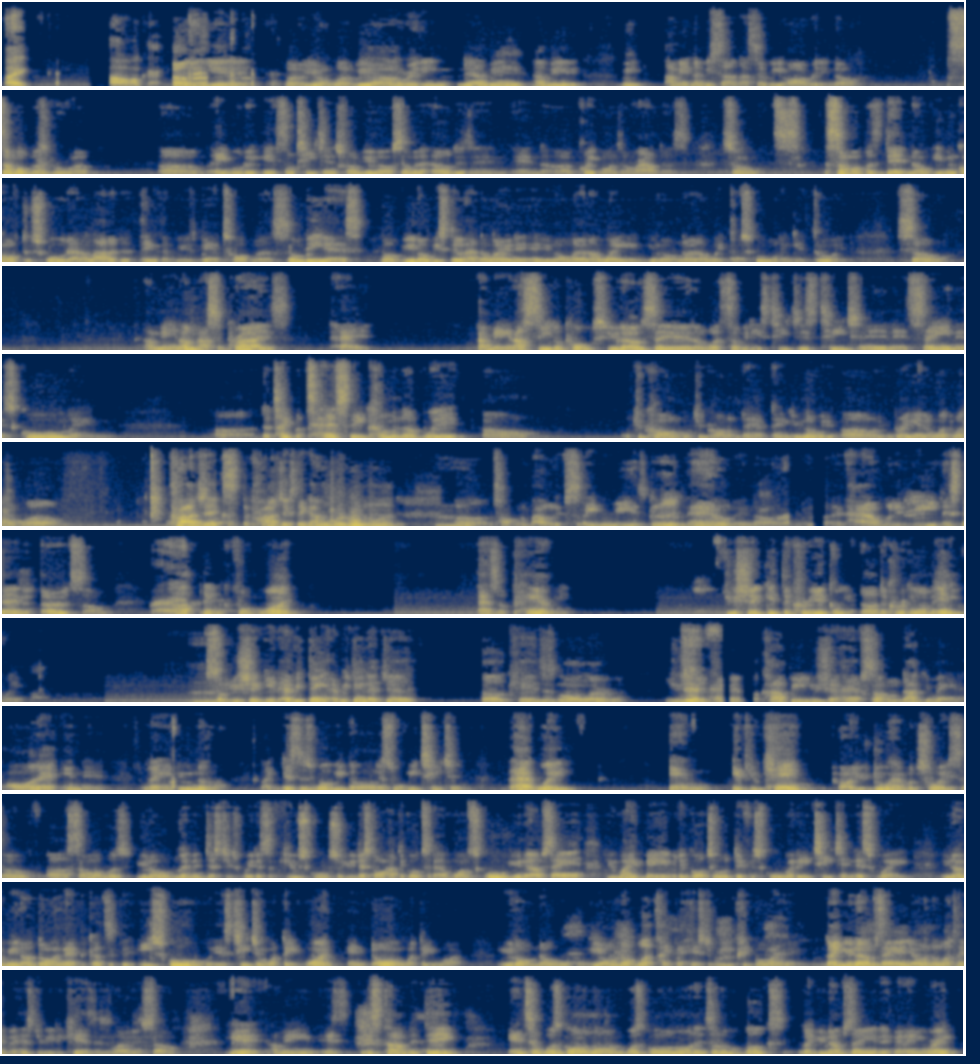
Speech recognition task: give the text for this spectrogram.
Like, oh, okay. oh yeah. Well, you what we already. You know what I mean? I mean, we. I mean, let me sound. I said we already know. some of us grew up uh, able to get some teachings from you know some of the elders and and uh, great ones around us. So some of us did know, even going through school, that a lot of the things that we was being taught was some BS. But you know, we still had to learn it and you know learn our way and you know learn our way through school and get through it. So, I mean, I'm not surprised. At, I mean, I see the posts, you know what I'm saying, of what some of these teachers teaching and saying in school and uh, the type of tests they coming up with. What you call them? What you call them? Damn things. You know what you um, bring in and what what them um, projects, the projects they got them working on. Mm-hmm. Uh, talking about if slavery is good now and uh, and how would it be this, that, and the third. So right. I think for one, as a parent, you should get the curriculum uh, the curriculum anyway. Mm-hmm. So you should get everything everything that your uh, kids is gonna learn. You yeah. should have a copy. You should have something documenting all that in there, letting you know like this is what we doing. This is what we teaching. That way, and if you can, or you do have a choice of uh, some of us, you know, live in districts where there's a few schools, so you just don't have to go to that one school. You know what I'm saying? You might be able to go to a different school where they teach in this way. You know what I mean? Or doing that because if each school is teaching what they want and doing what they want, you don't know. You don't know what type of history people learning. Like you know what I'm saying? You don't know what type of history the kids is learning. So, yeah, I mean, it's it's time to dig into what's going on, what's going on into them books. Like, you know what I'm saying? If it ain't right,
